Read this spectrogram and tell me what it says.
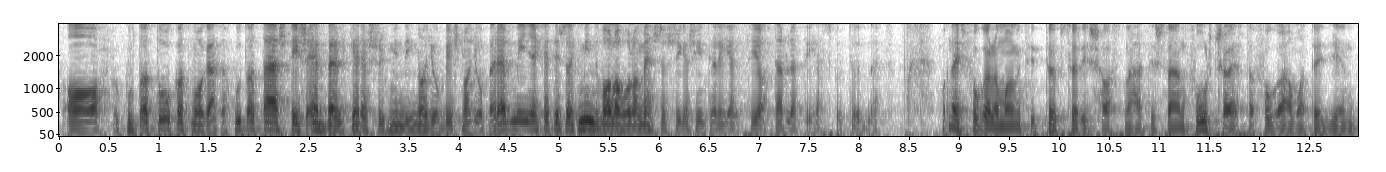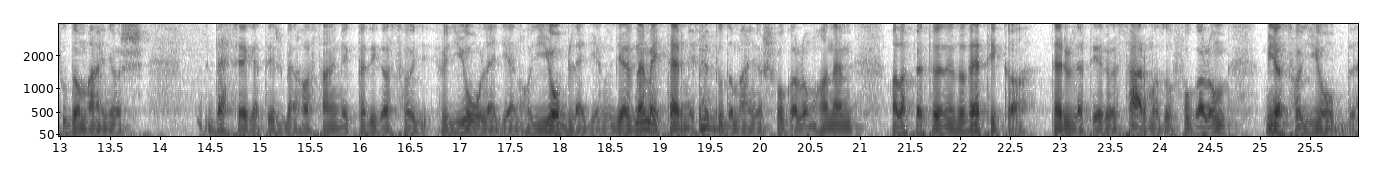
a kutatókat, magát a kutatást, és ebben keresünk mindig nagyobb és nagyobb eredményeket, és ezek mind valahol a mesterséges intelligencia területéhez kötődnek. Van egy fogalom, amit itt többször is használt, és talán furcsa ezt a fogalmat egy ilyen tudományos beszélgetésben használni, mégpedig az, hogy, hogy jó legyen, hogy jobb legyen. Ugye ez nem egy természettudományos fogalom, hanem alapvetően ez az etika területéről származó fogalom. Mi az, hogy jobb?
